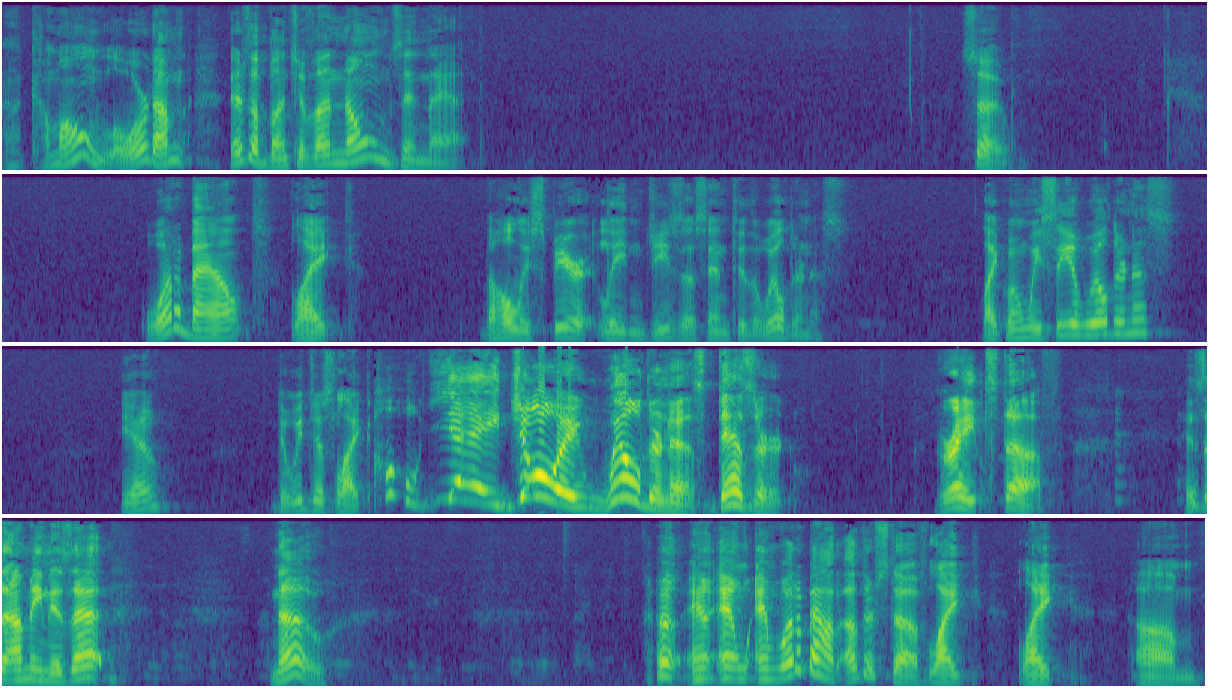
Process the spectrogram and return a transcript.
uh, come on, Lord. I'm there's a bunch of unknowns in that. So, what about like the Holy Spirit leading Jesus into the wilderness? Like when we see a wilderness, you know, do we just like, oh, yay, joy, wilderness, desert, great stuff? Is that, I mean, is that? No. Oh, and, and, and what about other stuff like, like, um,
